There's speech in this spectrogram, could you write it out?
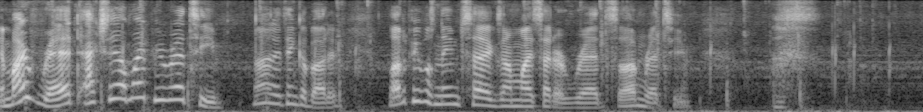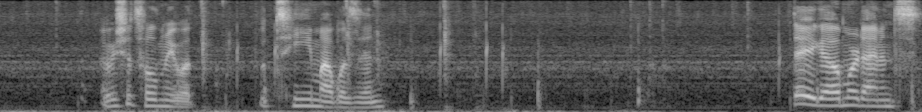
Am I red? Actually, I might be red team. Now that I think about it, a lot of people's name tags on my side are red, so I'm red team. I wish it told me what what team I was in. There you go, more diamonds.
